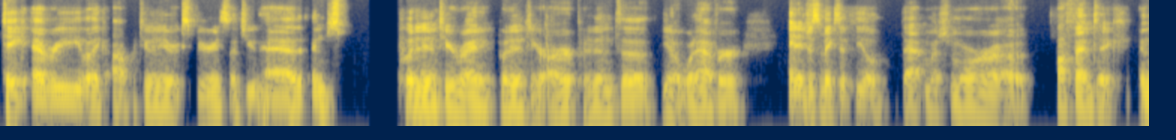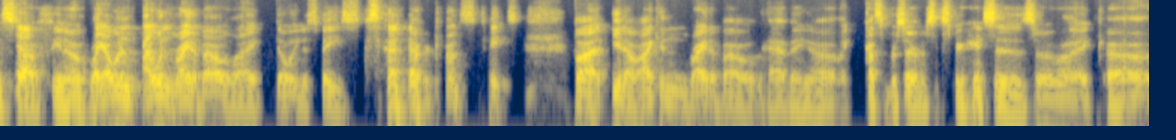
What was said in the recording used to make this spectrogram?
take every like opportunity or experience that you've had and just put it into your writing, put it into your art, put it into, you know, whatever. And it just makes it feel that much more uh, authentic and stuff, you know. Like I wouldn't I wouldn't write about like going to space because I've never gone to space. But you know, I can write about having uh like customer service experiences or like uh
